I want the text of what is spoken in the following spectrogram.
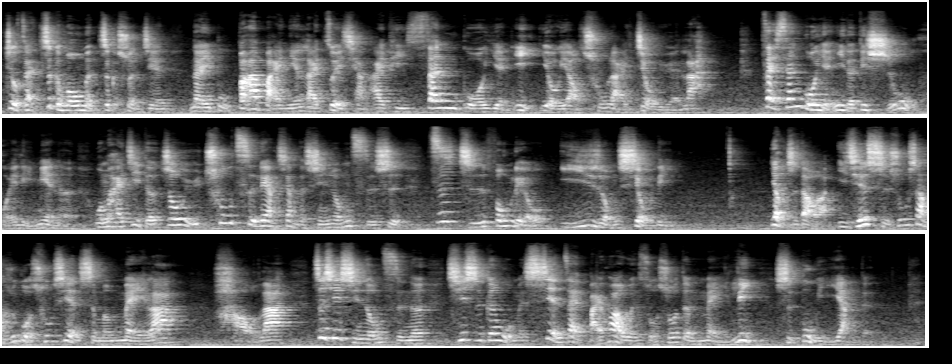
就在这个 moment 这个瞬间，那一部八百年来最强 IP《三国演义》又要出来救援啦。在《三国演义》的第十五回里面呢，我们还记得周瑜初次亮相的形容词是“资质风流，仪容秀丽”。要知道啊，以前史书上如果出现什么美啦、好啦这些形容词呢，其实跟我们现在白话文所说的美丽是不一样的。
